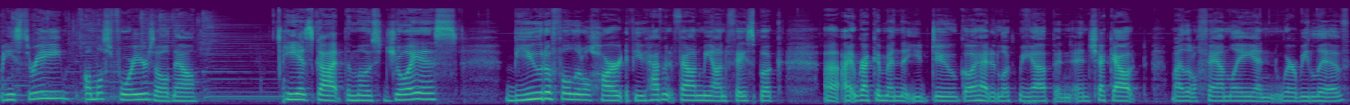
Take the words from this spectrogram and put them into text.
He's three, almost four years old now. He has got the most joyous, beautiful little heart. If you haven't found me on Facebook, uh, I recommend that you do. Go ahead and look me up and, and check out my little family and where we live.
